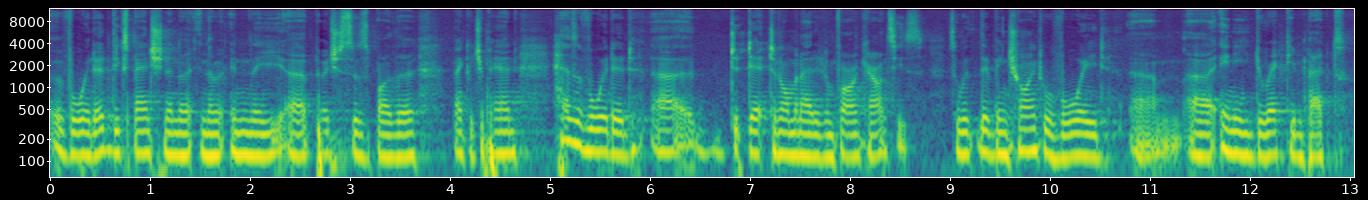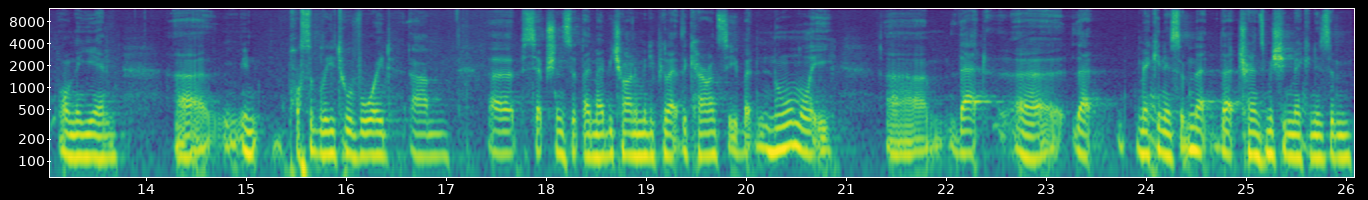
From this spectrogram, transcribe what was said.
avoided the expansion in the, in the, in the uh, purchases by the Bank of Japan, has avoided uh, debt denominated in foreign currencies. So they've been trying to avoid um, uh, any direct impact on the yen, in possibly to avoid um, uh, perceptions that they may be trying to manipulate the currency. But normally, um, that uh, that mechanism, that, that transmission mechanism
